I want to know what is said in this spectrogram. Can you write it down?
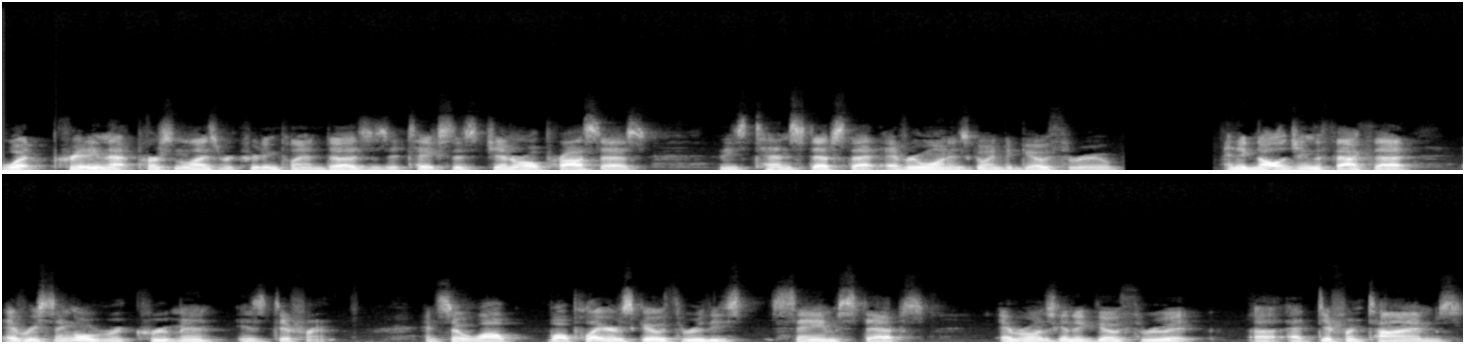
What creating that personalized recruiting plan does is it takes this general process, these 10 steps that everyone is going to go through, and acknowledging the fact that every single recruitment is different. And so while, while players go through these same steps, everyone's going to go through it uh, at different times.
